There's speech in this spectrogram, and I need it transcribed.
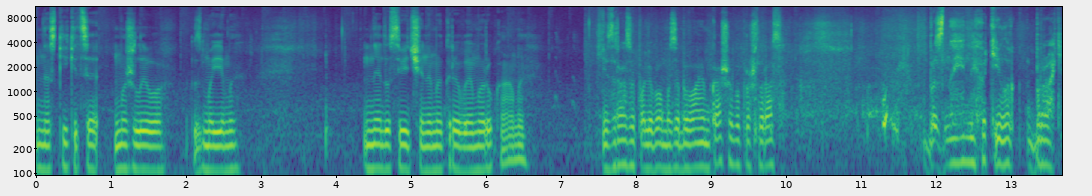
Наскільки це можливо з моїми недосвідченими кривими руками. І зразу по-любому забиваємо кашу, бо прошлий раз без неї не хотіло брати.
